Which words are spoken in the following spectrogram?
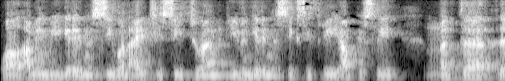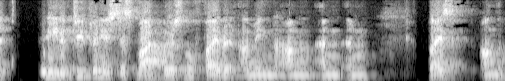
well, I mean, we get in the C180, C200, even get in the 63, obviously, mm. but uh, the the 220 is just my personal favorite. I mean, um, and and based on the,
